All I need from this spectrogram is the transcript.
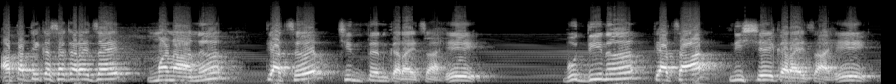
आता ते कसं करायचं आहे? मनानं त्याचं चिंतन करायचं आहे. बुद्धीनं त्याचा निश्चय करायचा आहे.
